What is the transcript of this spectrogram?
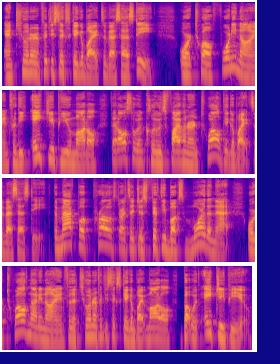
and 256 gigabytes of SSD or 1249 for the 8 GPU model that also includes 512 gigabytes of SSD. The MacBook Pro starts at just 50 bucks more than that, or 1299 for the 256 gigabyte model, but with 8 GPU.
